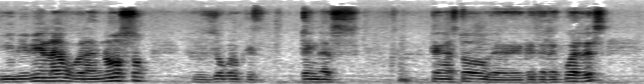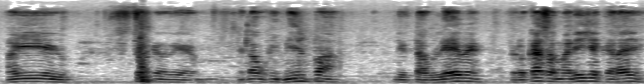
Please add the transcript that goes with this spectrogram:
y viví en Lago Granoso, pues yo creo que tengas, tengas todo de, que te recuerdes. Ahí cerca de, Lago Jimilpa, de Tauleve, pero Casa Amarilla, caray,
